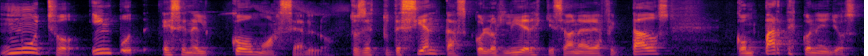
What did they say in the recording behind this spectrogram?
mucho input es en el cómo hacerlo. Entonces tú te sientas con los líderes que se van a ver afectados, compartes con ellos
